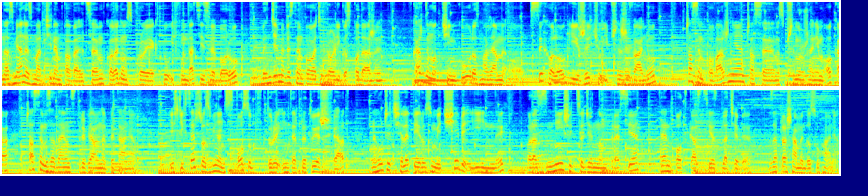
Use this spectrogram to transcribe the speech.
Na zmianę z Marcinem Pawelcem, kolegą z projektu i Fundacji z Wyboru, będziemy występować w roli gospodarzy. W każdym odcinku rozmawiamy o psychologii, życiu i przeżywaniu, czasem poważnie, czasem z przymrużeniem oka, czasem zadając trywialne pytania. Jeśli chcesz rozwinąć sposób, w który interpretujesz świat, nauczyć się lepiej rozumieć siebie i innych oraz zmniejszyć codzienną presję, ten podcast jest dla Ciebie. Zapraszamy do słuchania.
